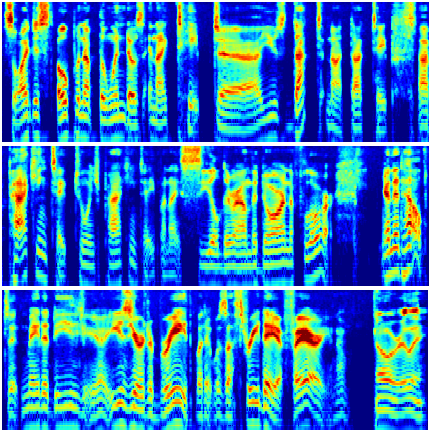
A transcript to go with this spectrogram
So I just opened up the windows and I taped. Uh, I used duct, not duct tape, uh, packing tape, two-inch packing tape, and I sealed around the door and the floor, and it helped. It made it easier, easier to breathe. But it was a three-day affair. You know. Oh, really?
